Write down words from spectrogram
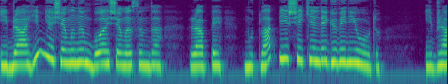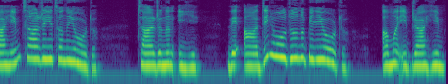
İbrahim yaşamının bu aşamasında Rabbe mutlak bir şekilde güveniyordu. İbrahim Tanrı'yı tanıyordu. Tanrı'nın iyi ve adil olduğunu biliyordu. Ama İbrahim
